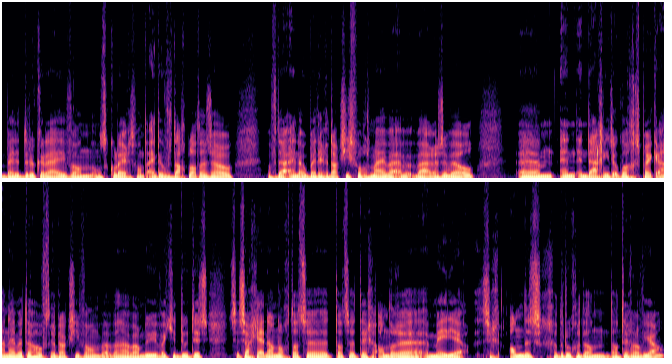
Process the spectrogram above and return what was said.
bij de drukkerij van onze collega's van het Eindhoven Dagblad en zo. Of daar, en ook bij de redacties volgens mij waren ze wel. Um, en, en daar ging het ook wel gesprek aan hè, met de hoofdredactie van nou, waarom doe je wat je doet. Dus zag jij dan nog dat ze, dat ze tegen andere media zich anders gedroegen dan, dan tegenover jou?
